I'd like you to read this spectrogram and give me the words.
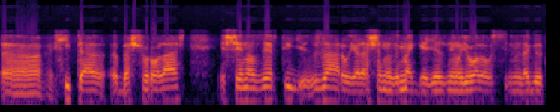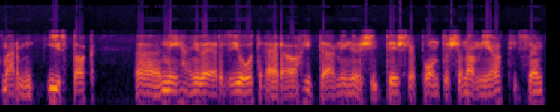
uh, hitelbesorolást, és én azért így zárójelesen azért megjegyezném, hogy valószínűleg ők már írtak néhány verziót erre a hitelminősítésre pontosan amiatt, hiszen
